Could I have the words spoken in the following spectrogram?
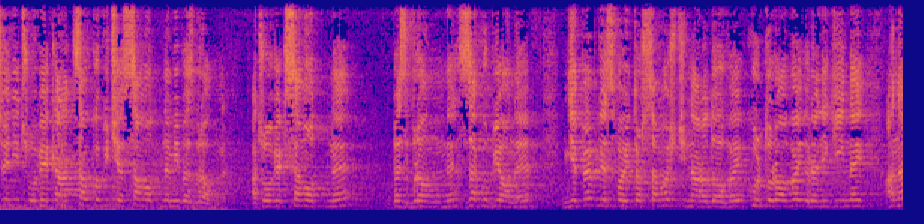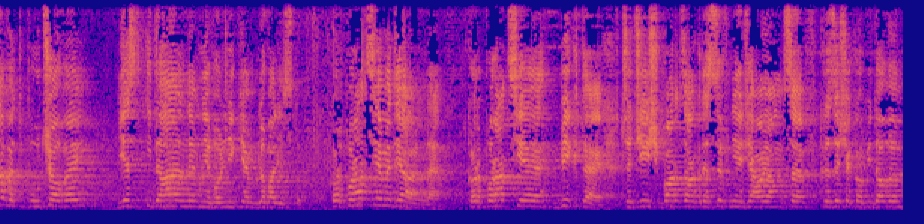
czyni człowieka całkowicie samotnym i bezbronnym. A człowiek samotny, bezbronny, zagubiony, niepewny swojej tożsamości narodowej, kulturowej, religijnej, a nawet płciowej, jest idealnym niewolnikiem globalistów. Korporacje medialne, korporacje big tech, czy dziś bardzo agresywnie działające w kryzysie covidowym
